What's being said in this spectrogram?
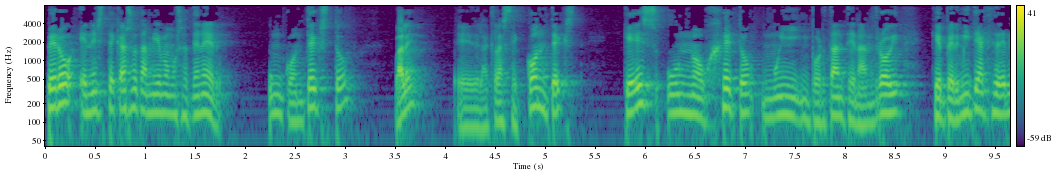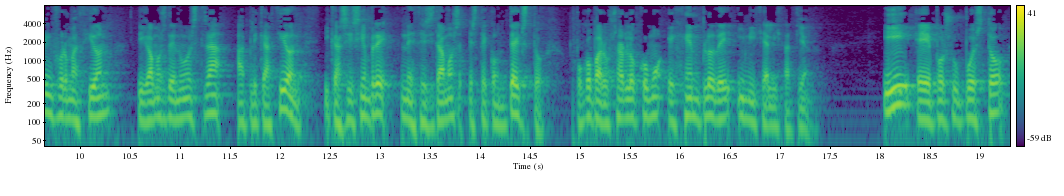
pero en este caso también vamos a tener un contexto, ¿vale? Eh, de la clase context, que es un objeto muy importante en Android que permite acceder a información, digamos, de nuestra aplicación y casi siempre necesitamos este contexto, un poco para usarlo como ejemplo de inicialización y, eh, por supuesto,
